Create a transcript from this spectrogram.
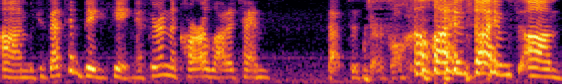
um, because that's a big thing. If they're in the car, a lot of times that's hysterical. a lot of times, um,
